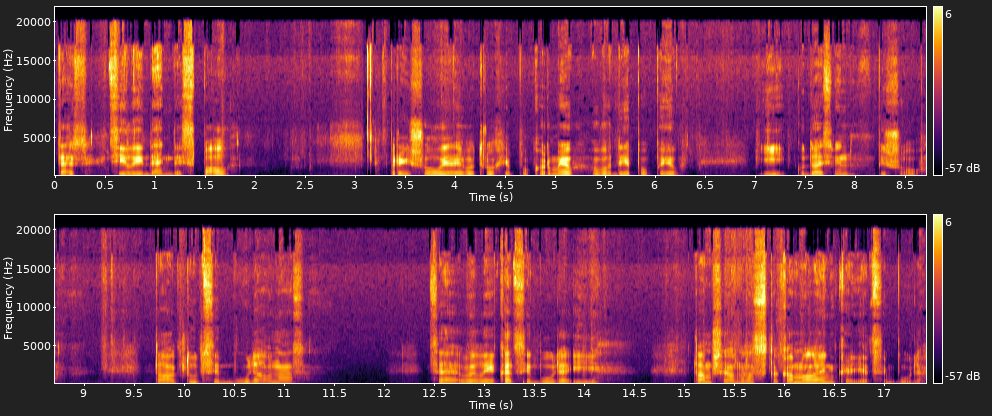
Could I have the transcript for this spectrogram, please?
теж цілий день десь спав. Прийшов, я його трохи покормив, води попив і кудись він пішов. Так, тут цибуля у нас. Це велика цибуля і там ще у нас така маленька є цибуля.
